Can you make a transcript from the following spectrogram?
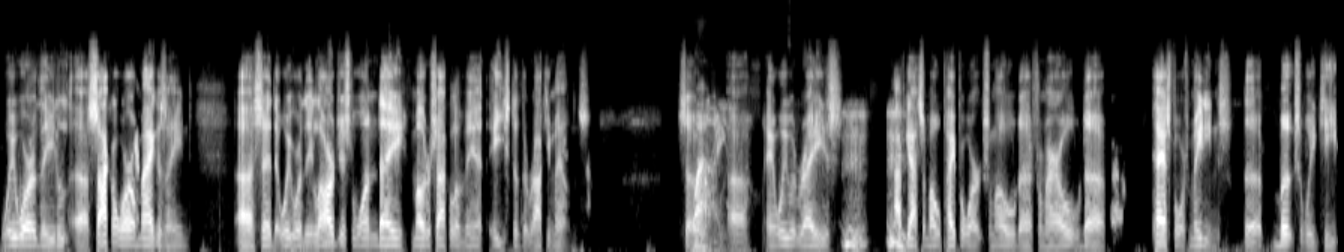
we were the uh, Cycle World magazine uh, said that we were the largest one day motorcycle event east of the Rocky Mountains. So, wow. uh, and we would raise. I've got some old paperwork, some old uh, from our old uh, task force meetings, the books we keep,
